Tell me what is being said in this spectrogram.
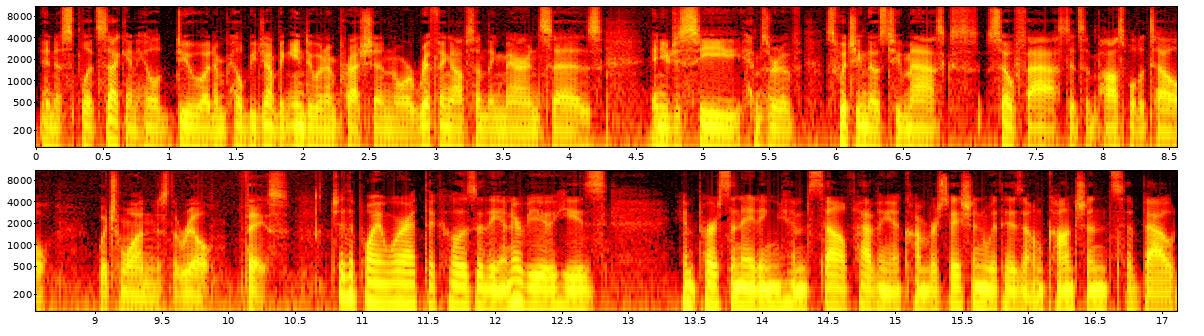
in a split second he'll do an he'll be jumping into an impression or riffing off something Maron says, and you just see him sort of switching those two masks so fast it's impossible to tell which one is the real face. To the point where at the close of the interview he's impersonating himself having a conversation with his own conscience about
